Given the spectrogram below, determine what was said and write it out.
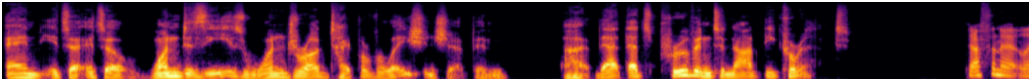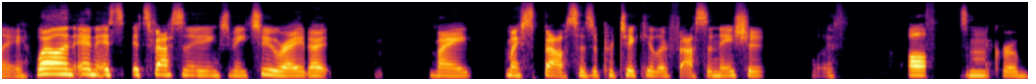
and it's a it's a one disease, one drug type of relationship, and uh, that that's proven to not be correct. Definitely. Well, and, and it's it's fascinating to me too, right? I, my my spouse has a particular fascination with all things microbiome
